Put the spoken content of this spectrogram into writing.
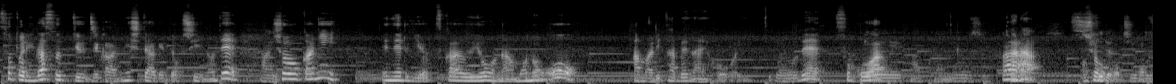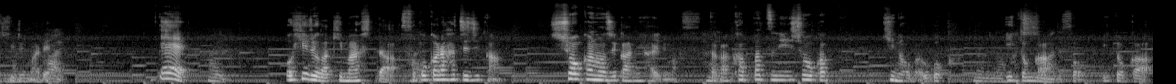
外に出すっていう時間にしてあげてほしいので、はい。消化にエネルギーを使うようなものをあまり食べない方がいいいうことでそこは明け方4時かからら正午お昼まで。はい。ではい。お昼が来ました。そこから8時間、消化の時間に入ります。はい。だから活発に消化機能が動く。胃と8時まで。かそう。胃とか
